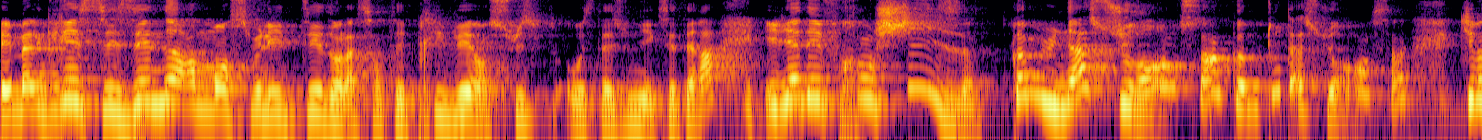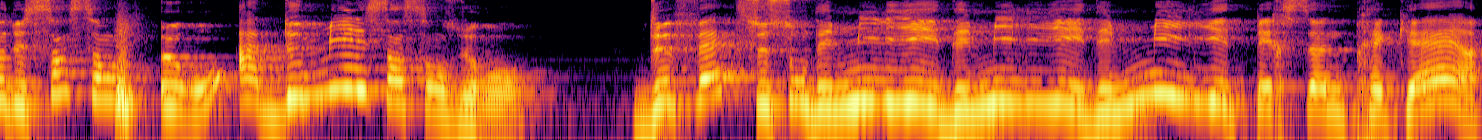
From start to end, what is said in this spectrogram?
Et malgré ces énormes mensualités dans la santé privée en Suisse, aux États-Unis, etc., il y a des franchises, comme une assurance, hein, comme toute assurance, hein, qui va de 500 euros à 2500 euros. De fait, ce sont des milliers, des milliers, des milliers de personnes précaires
